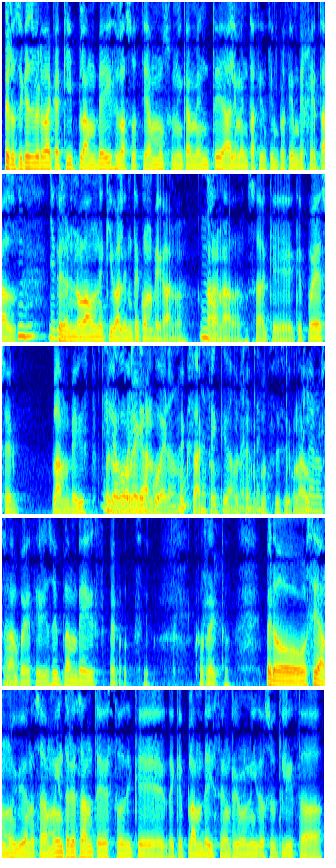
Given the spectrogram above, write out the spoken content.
Pero sí que es verdad que aquí plant-based lo asociamos únicamente a alimentación 100% vegetal, pero no sí. a un equivalente con vegano. No. Para nada. O sea, que, que puede ser plant-based, Y pero luego no vegano. cuero, ¿no? Exacto. Efectivamente. Por ejemplo, sí, sí, una Claro, persona claro. puede decir, yo soy plant-based, pero sí. Correcto. Pero, o sea, muy bien. O sea, muy interesante esto de que, de que plant-based en Reino Unido se utiliza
